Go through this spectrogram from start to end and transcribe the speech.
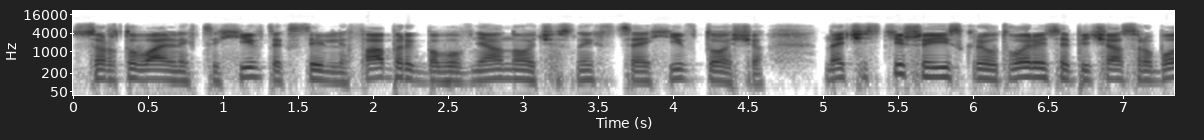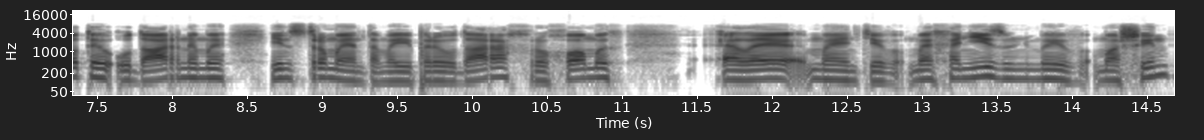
сортувальних цехів, текстильних фабрик, бавовняно-очисних цехів тощо. Найчастіше іскри утворюються під час роботи ударними інструментами і при ударах рухомих елементів, механізмів машин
